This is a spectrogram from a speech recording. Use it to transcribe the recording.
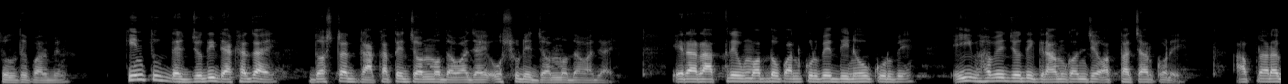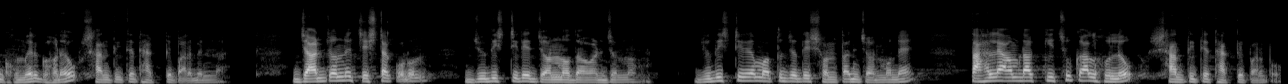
চলতে পারবেন। কিন্তু যদি দেখা যায় দশটা ডাকাতের জন্ম দেওয়া যায়, অসুরের জন্ম দেওয়া যায়, এরা রাত্রেও মদ্যপান করবে, দিনেও করবে। এইভাবে যদি গ্রামগঞ্জে অত্যাচার করে, আপনারা ঘুমের ঘরেও শান্তিতে থাকতে পারবেন না। যার জন্য চেষ্টা করুন যুধিষ্ঠিরের জন্ম দেওয়ার জন্য। যুধিষ্ঠিরের মতো যদি সন্তান জন্ম নেয়, তাহলে আমরা কিছুকাল হলেও শান্তিতে থাকতে পারব।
